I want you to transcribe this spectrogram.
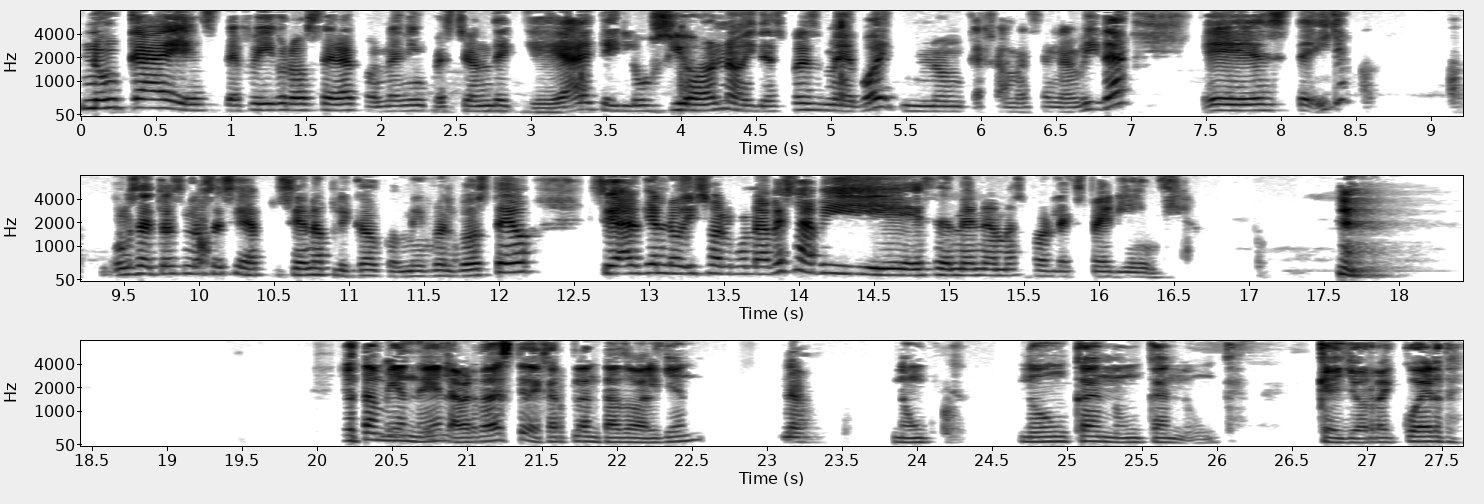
nunca este fui grosera con nadie en cuestión de que ay te ilusiono y después me voy, nunca jamás en la vida. Este, y ya. O sea, entonces no sé si, si han aplicado conmigo el gosteo. Si alguien lo hizo alguna vez, avísenme nada más por la experiencia. Yo también, ¿eh? La verdad es que dejar plantado a alguien, No. nunca, nunca, nunca, nunca. Que yo recuerde.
